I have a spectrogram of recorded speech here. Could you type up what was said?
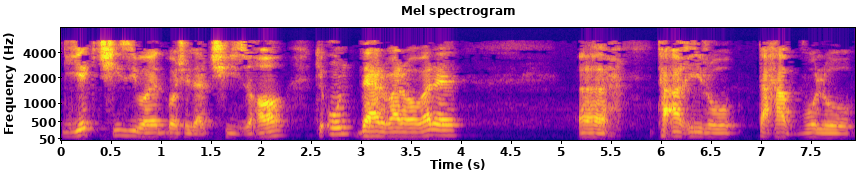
یک چیزی باید باشه در چیزها که اون در برابر تغییر و تحول و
